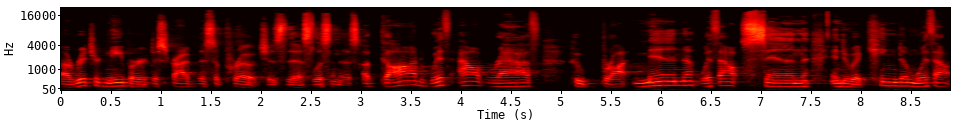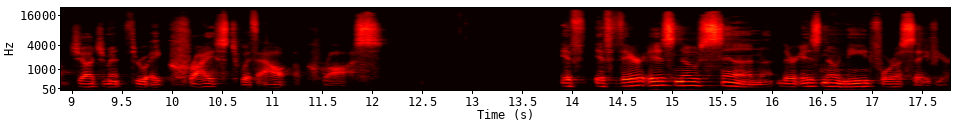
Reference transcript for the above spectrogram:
Uh, Richard Niebuhr described this approach as this. Listen to this. A God without wrath who brought men without sin into a kingdom without judgment through a Christ without a cross. If, if there is no sin, there is no need for a savior.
